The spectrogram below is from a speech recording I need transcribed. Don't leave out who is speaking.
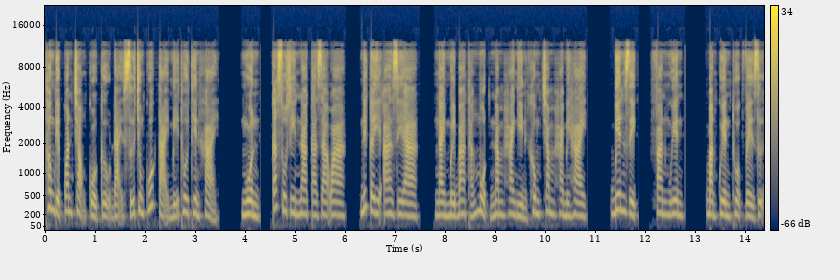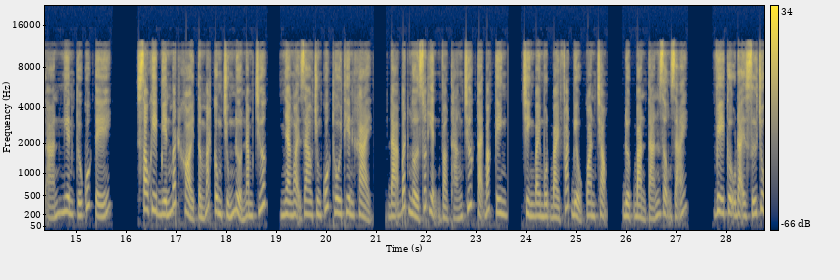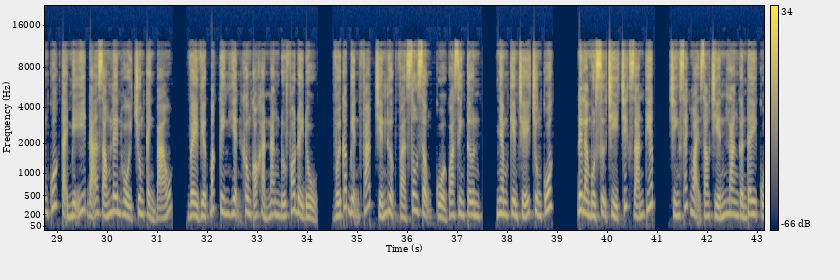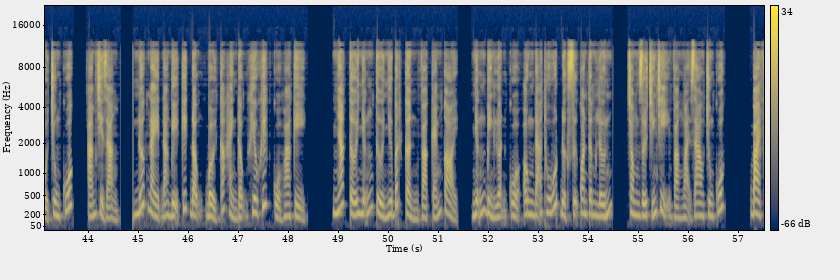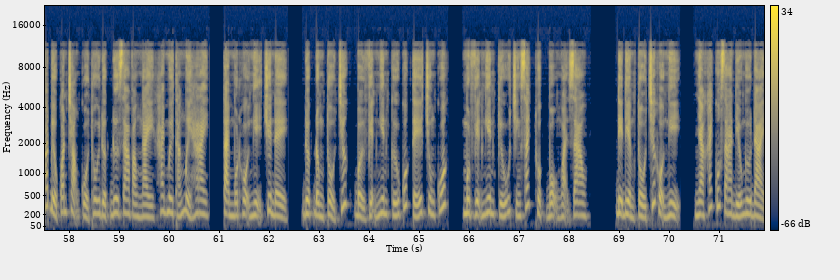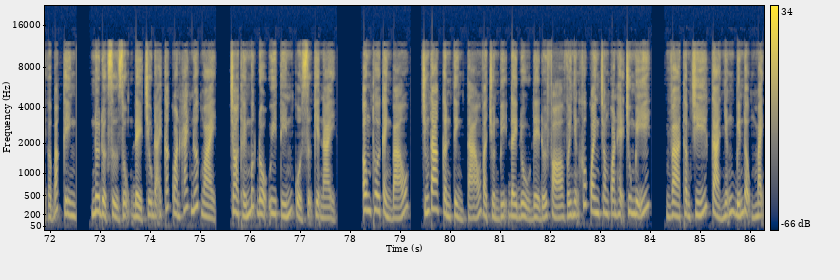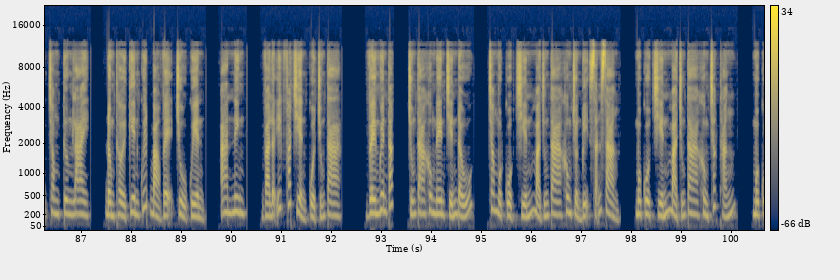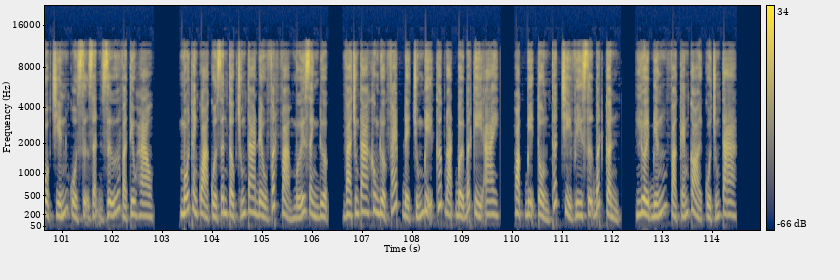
Speaker 1: Thông điệp quan trọng của cựu đại sứ Trung Quốc tại Mỹ Thôi Thiên Khải. Nguồn Katsuji Nakazawa, Nikkei Asia, ngày 13 tháng 1 năm 2022. Biên dịch Phan Nguyên. Bản quyền thuộc về dự án nghiên cứu quốc tế. Sau khi biến mất khỏi tầm mắt công chúng nửa năm trước, nhà ngoại giao Trung Quốc Thôi Thiên Khải đã bất ngờ xuất hiện vào tháng trước tại Bắc Kinh, trình bày một bài phát biểu quan trọng, được bàn tán rộng rãi. Vị cựu đại sứ Trung Quốc tại Mỹ đã gióng lên hồi chuông cảnh báo về việc Bắc Kinh hiện không có khả năng đối phó đầy đủ với các biện pháp chiến lược và sâu rộng của Washington nhằm kiềm chế Trung Quốc. Đây là một sự chỉ trích gián tiếp chính sách ngoại giao chiến lang gần đây của Trung Quốc, ám chỉ rằng nước này đang bị kích động bởi các hành động khiêu khích của Hoa Kỳ. Nhắc tới những từ như bất cẩn và kém cỏi, những bình luận của ông đã thu hút được sự quan tâm lớn trong giới chính trị và ngoại giao Trung Quốc. Bài phát biểu quan trọng của Thôi được đưa ra vào ngày 20 tháng 12 tại một hội nghị chuyên đề được đồng tổ chức bởi Viện Nghiên cứu Quốc tế Trung Quốc, một viện nghiên cứu chính sách thuộc Bộ Ngoại giao. Địa điểm tổ chức hội nghị, nhà khách quốc gia Điếu Ngư Đài ở Bắc Kinh, nơi được sử dụng để chiêu đãi các quan khách nước ngoài, cho thấy mức độ uy tín của sự kiện này. Ông Thôi cảnh báo, chúng ta cần tỉnh táo và chuẩn bị đầy đủ để đối phó với những khúc quanh trong quan hệ Trung Mỹ và thậm chí cả những biến động mạnh trong tương lai, đồng thời kiên quyết bảo vệ chủ quyền, an ninh và lợi ích phát triển của chúng ta. Về nguyên tắc, chúng ta không nên chiến đấu trong một cuộc chiến mà chúng ta không chuẩn bị sẵn sàng, một cuộc chiến mà chúng ta không chắc thắng, một cuộc chiến của sự giận dữ và tiêu hao. Mỗi thành quả của dân tộc chúng ta đều vất vả mới giành được và chúng ta không được phép để chúng bị cướp đoạt bởi bất kỳ ai hoặc bị tổn thất chỉ vì sự bất cần, lười biếng và kém cỏi của chúng ta.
